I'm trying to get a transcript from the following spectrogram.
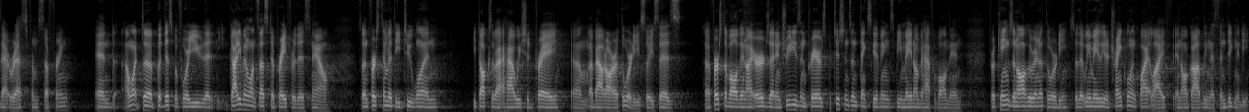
that rest from suffering. And I want to put this before you that God even wants us to pray for this now. So in 1 Timothy 2 1, he talks about how we should pray um, about our authorities. So he says, uh, First of all, then, I urge that entreaties and prayers, petitions and thanksgivings be made on behalf of all men for kings and all who are in authority, so that we may lead a tranquil and quiet life in all godliness and dignity.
